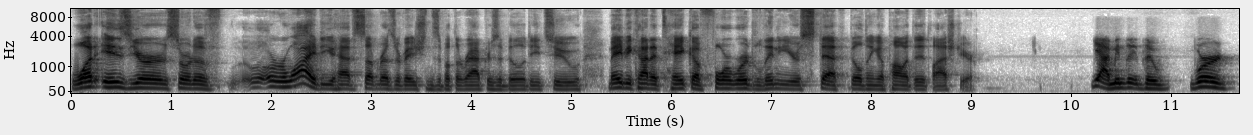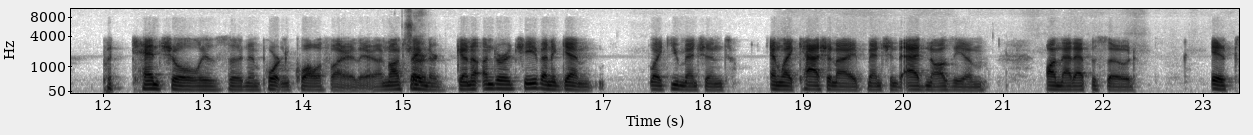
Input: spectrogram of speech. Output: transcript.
what is your sort of, or why do you have some reservations about the Raptors' ability to maybe kind of take a forward linear step, building upon what they did last year? Yeah, I mean the the word potential is an important qualifier there. I'm not saying they're gonna underachieve, and again, like you mentioned, and like Cash and I mentioned ad nauseum on that episode, it's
